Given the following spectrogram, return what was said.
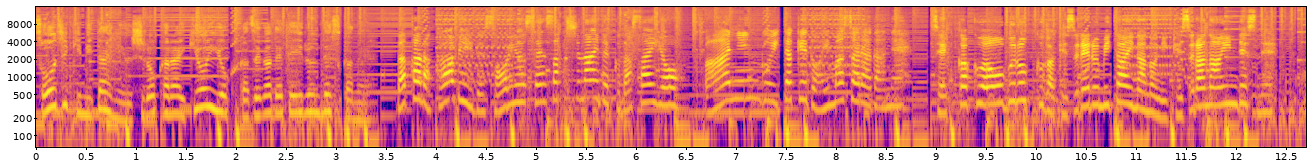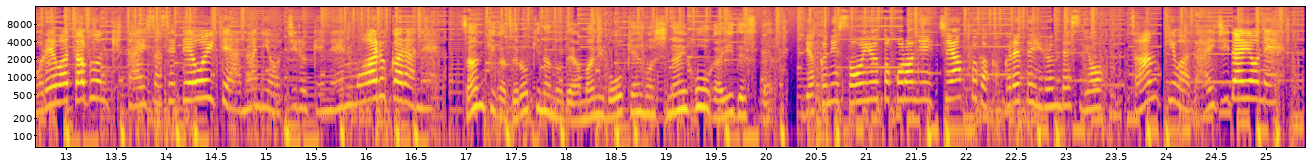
掃除機みたいに後ろから勢いよく風が出ているんですかね。だからカービィでそういう詮索しないでくださいよ。バーニングいたけど今更だね。せっかく青ブロックが削れるみたいなのに削らないんですね。これは多分期待させておいて穴に落ちる懸念もあるからね。残機がゼロ機なのであまり冒険はしない方がいいですね。逆にそういうところに1アップが隠れているんですよ。残機は大事だよね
